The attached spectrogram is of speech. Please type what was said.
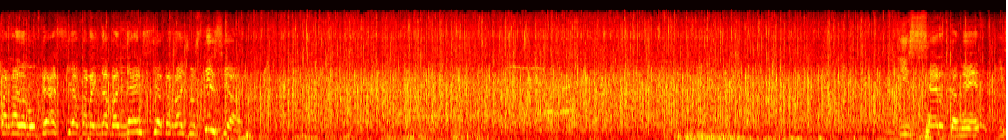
per la democràcia, per la independència, per la justícia. I certament, i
